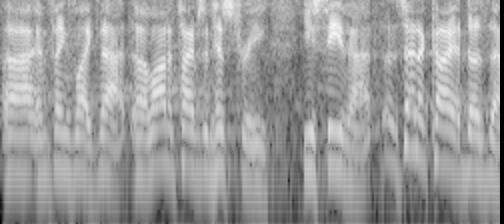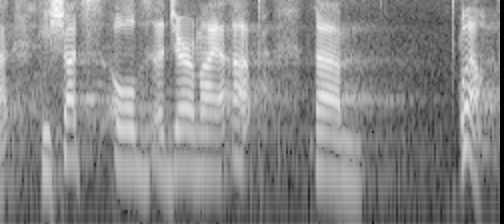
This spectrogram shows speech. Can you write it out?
uh, and things like that. A lot of times in history, you see that. Zedekiah does that. He shuts old uh, Jeremiah up. Um, Well,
